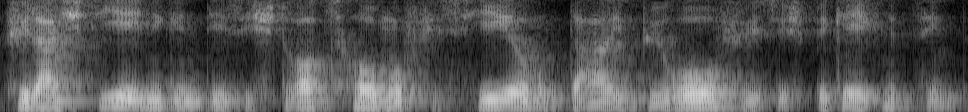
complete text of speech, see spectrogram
vielleicht diejenigen, die sich trotz Homeoffice hier und da im Büro physisch begegnet sind.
